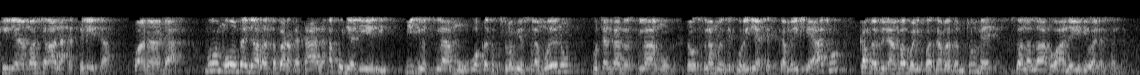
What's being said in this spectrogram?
kile ambacho Allah akakileta kwa wanadamu muombe Allah tabaraka taala akujalieni nyinyi waislamu wakati kusimamia uislamu wenu kutangaza uislamu na uislamu uweze kurejea katika maisha ya watu kama vile ambavyo ilikuwa zama za mtume sallallahu alayhi wa sallam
